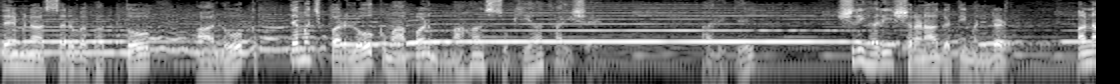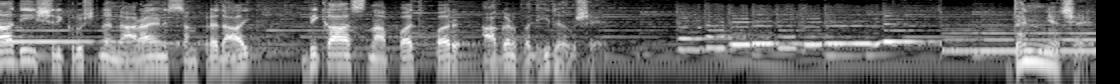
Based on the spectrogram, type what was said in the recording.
તેમના સર્વ ભક્તો આ લોક તેમજ પરલોકમાં પણ મહાસુખિયા થાય છે. આ રીતે શ્રી હરિ શરણાગતિ મંડળ અનાદિ શ્રી કૃષ્ણ નારાયણ સંપ્રદાય વિકાસના પથ પર આગળ વધી રહ્યો છે. ધન્ય છે.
